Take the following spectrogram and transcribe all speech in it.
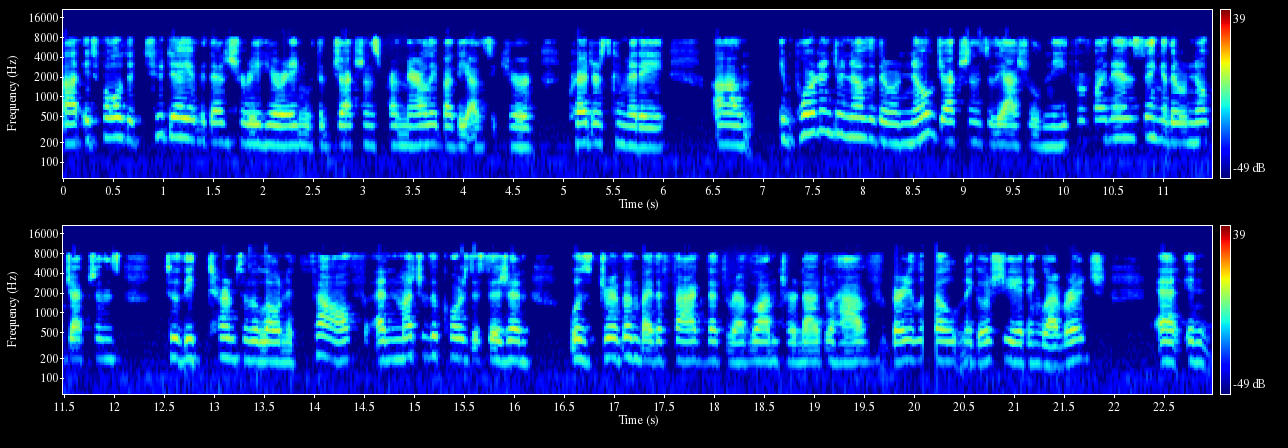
Uh, it followed a two-day evidentiary hearing with objections primarily by the unsecured creditors committee. Um, important to know that there were no objections to the actual need for financing, and there were no objections to the terms of the loan itself. And much of the court's decision was driven by the fact that Revlon turned out to have very little negotiating leverage. And in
